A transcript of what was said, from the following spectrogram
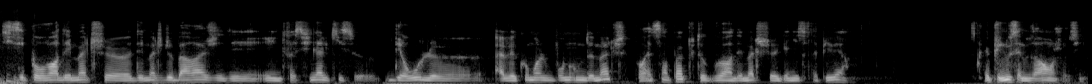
si c'est pour voir des matchs, euh, des matchs de barrage et, une phase finale qui se déroule euh, avec au moins le bon nombre de matchs, ça pourrait être sympa plutôt que voir des matchs gagnés sur tapis vert. Et puis nous, ça nous arrange aussi.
